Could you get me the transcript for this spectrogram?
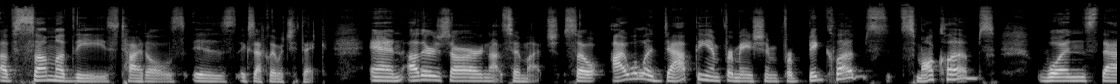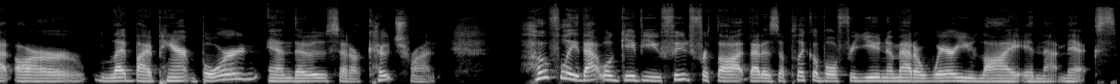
of some of these titles is exactly what you think, and others are not so much. So I will adapt the information for big clubs, small clubs, ones that are led by a parent board, and those that are coach run hopefully that will give you food for thought that is applicable for you no matter where you lie in that mix.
